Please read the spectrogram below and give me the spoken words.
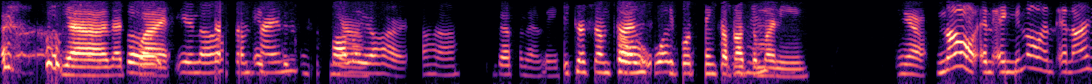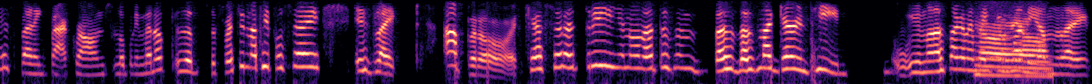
Yeah, that's so, why. you know. Sometimes, follow yeah. your heart. Uh huh. Definitely. Because sometimes what- people think about the Mhm. money. Yeah. No, and and you know, in, in our Hispanic backgrounds, lo primero, the, the first thing that people say is like, ah, pero que hacer actriz, you know, that doesn't, that, that's not guaranteed. You know, that's not gonna make No, you money. no. I'm like,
